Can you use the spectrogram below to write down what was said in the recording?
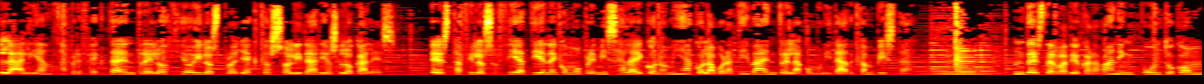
la alianza perfecta entre el ocio y los proyectos solidarios locales. Esta filosofía tiene como premisa la economía colaborativa entre la comunidad campista. Desde radiocaravaning.com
